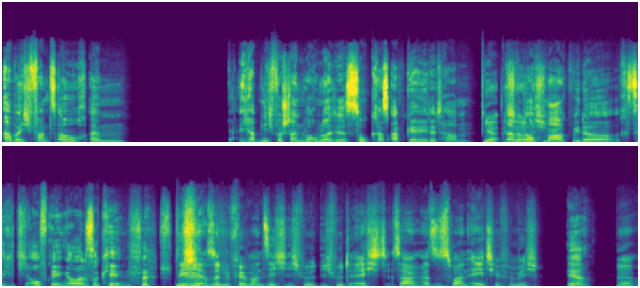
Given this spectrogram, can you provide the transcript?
Aber ich fand's auch, ähm, ja, ich habe nicht verstanden, warum Leute das so krass abgehatet haben. Ja, Da wird auch auch. Mark wieder sich richtig aufregen, aber das ist okay. Nee, also den Film an sich, ich würde ich würd echt sagen, also es war ein A-Tier für mich. ja. Ja.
